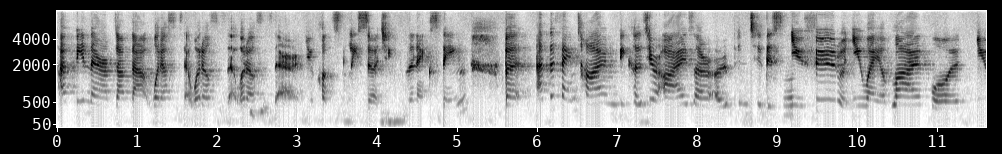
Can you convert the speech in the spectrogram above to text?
I've been there, I've done that. What else is there? What else is there? What else is there? And you're constantly searching for the next thing. But at the same time, because your eyes are open to this new food or new way of life or new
